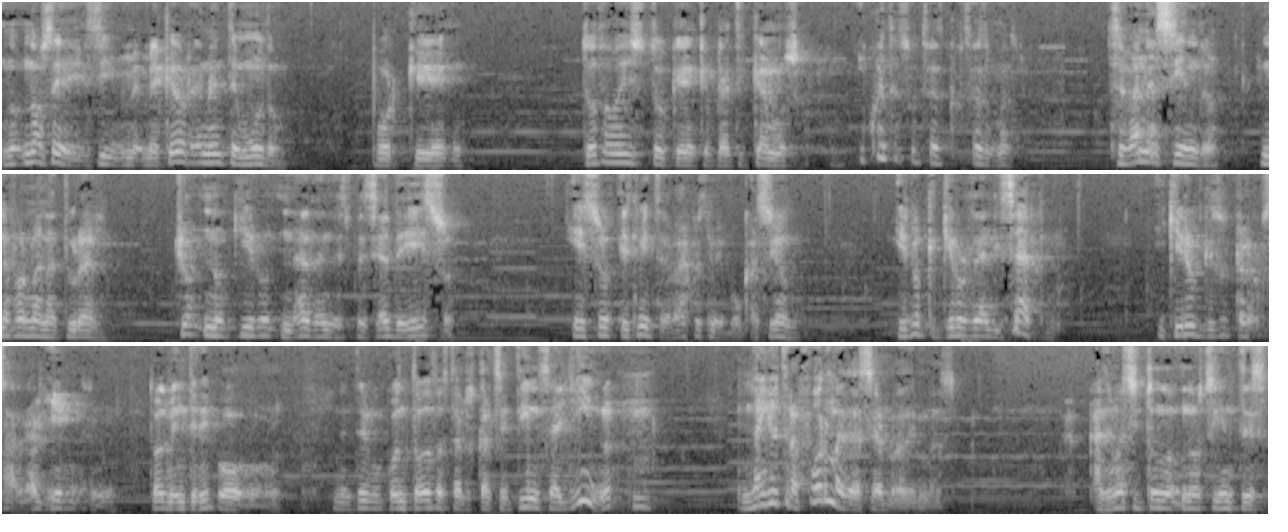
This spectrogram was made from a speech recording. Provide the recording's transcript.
No, no sé, sí, me, quedo realmente mudo porque todo esto que, que platicamos y cuántas otras cosas más se van haciendo de una forma natural. Yo no quiero nada en especial de eso. Eso es mi trabajo, es mi vocación. Y es lo que quiero realizar. Y quiero que eso claro, salga bien. Entonces me entrego, me entrego con todo, hasta los calcetines allí, ¿no? No hay otra forma de hacerlo, además. Además, si tú no, sientes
